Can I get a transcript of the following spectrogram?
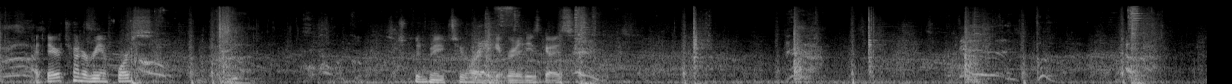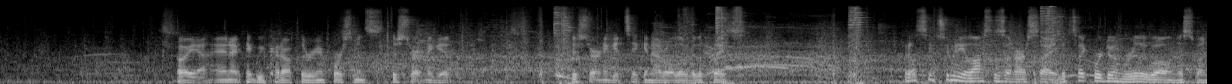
Right, they're trying to reinforce. Shouldn't be too hard to get rid of these guys. Oh yeah, and I think we cut off the reinforcements. They're starting to get they're starting to get taken out all over the place. I don't see too many losses on our side. Looks like we're doing really well in this one.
